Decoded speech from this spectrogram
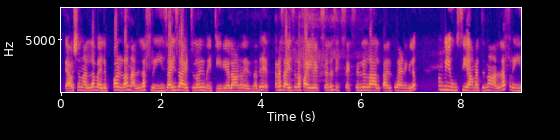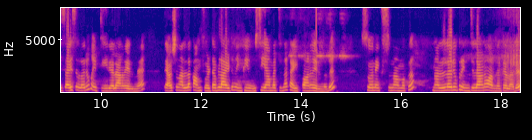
അത്യാവശ്യം നല്ല വലുപ്പമുള്ള നല്ല ഫ്രീ സൈസ് ആയിട്ടുള്ള ഒരു മെറ്റീരിയൽ ആണ് വരുന്നത്. എത്ര സൈസുള്ള ഫൈവ് എക്സൽ സിക്സ് എക്സൽ ഉള്ള ആൾക്കാർക്ക് വേണമെങ്കിലും നമുക്ക് യൂസ് ചെയ്യാൻ പറ്റുന്ന നല്ല ഫ്രീ സൈസ് ഉള്ള ഒരു മെറ്റീരിയൽ ആണ് വരുന്നത്. അത്യാവശ്യം നല്ല കംഫർട്ടബിൾ ആയിട്ട് നിങ്ങൾക്ക് യൂസ് ചെയ്യാൻ പറ്റുന്ന ടൈപ്പാണ് വരുന്നത്. സോ നെക്സ്റ്റ് നമുക്ക് നല്ലൊരു പ്രിന്റിലാണ് വന്നിട്ടുള്ളത്.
